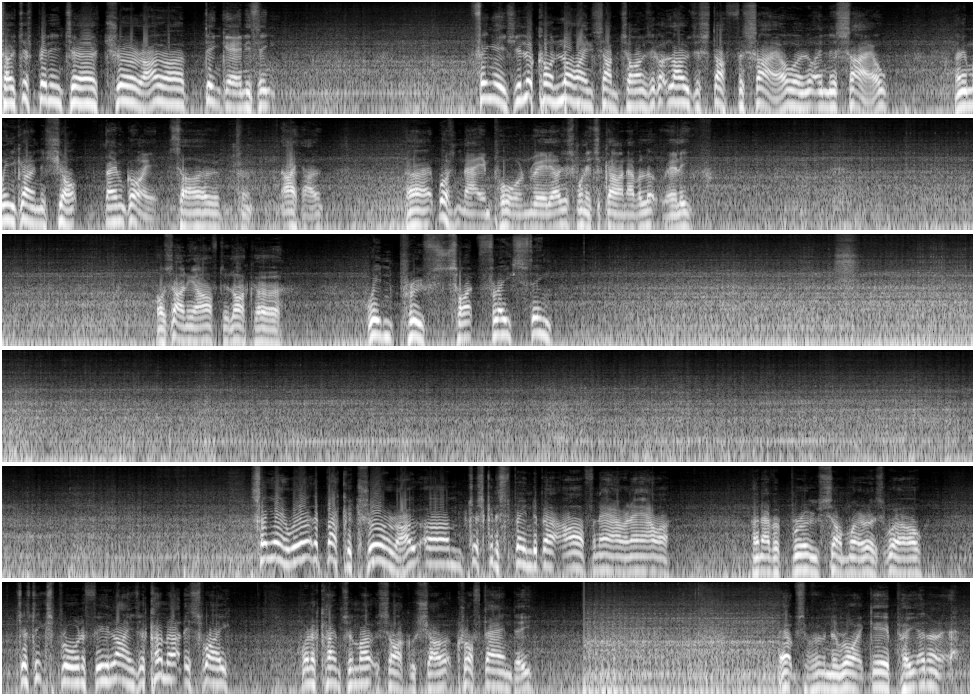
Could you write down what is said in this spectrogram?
So just been into Truro, I didn't get anything. Thing is, you look online sometimes, they've got loads of stuff for sale and not in the sale, and then when you go in the shop, they haven't got it. So, I ho. Uh, it wasn't that important really, I just wanted to go and have a look really. I was only after like a windproof type fleece thing. So yeah, we're at the back of Truro. Um, just going to spend about half an hour, an hour, and have a brew somewhere as well. Just exploring a few lanes. I came out this way when I came to a motorcycle show at Crofthandy. Helps with having the right gear, Peter, doesn't it?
